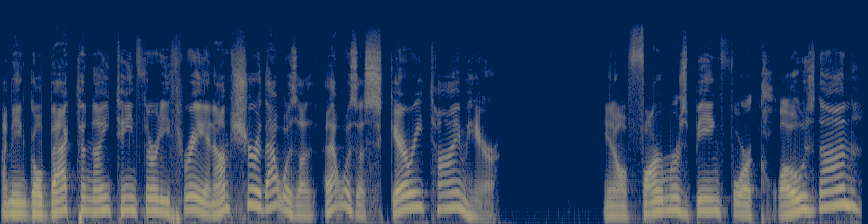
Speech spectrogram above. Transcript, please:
I mean, go back to 1933, and I'm sure that was a that was a scary time here. You know, farmers being foreclosed on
